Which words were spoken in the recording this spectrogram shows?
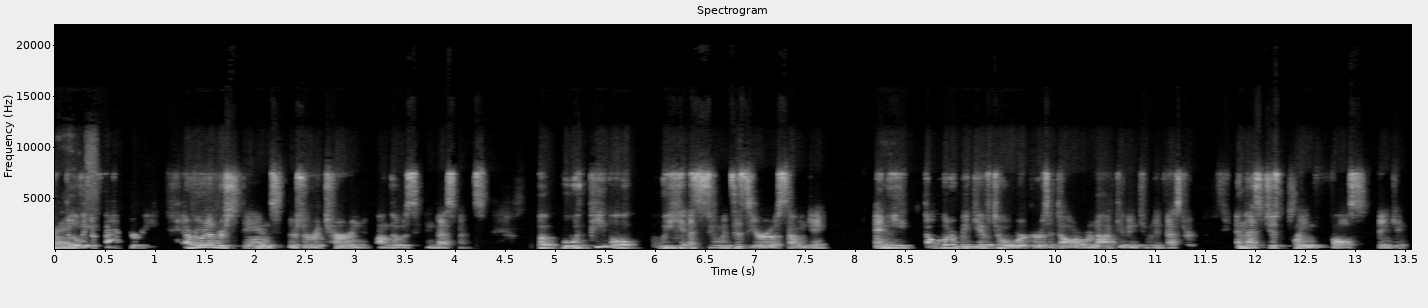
right. for building a factory. Everyone understands there's a return on those investments. But, but with people, we assume it's a zero sum game. Any dollar we give to a worker is a dollar we're not giving to an investor. And that's just plain false thinking.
